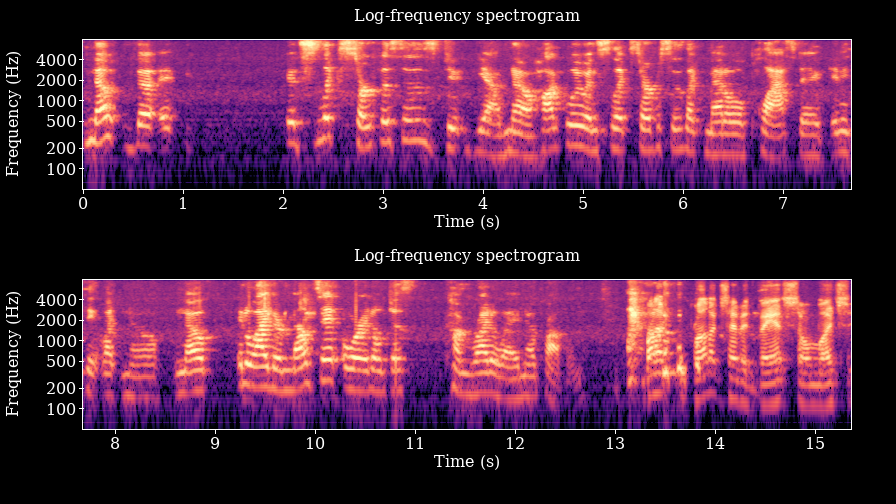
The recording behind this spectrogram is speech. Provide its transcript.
know the it, it's slick surfaces do yeah no hot glue and slick surfaces like metal plastic anything like no nope it'll either melt it or it'll just come right away no problem Product, products have advanced so much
